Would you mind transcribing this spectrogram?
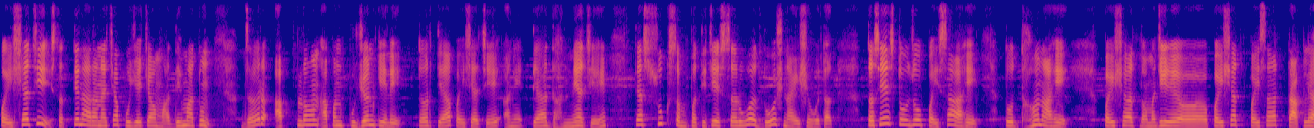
पैशाची सत्यनारायणाच्या पूजेच्या माध्यमातून जर आपलं आपण पूजन केले तर त्या पैशाचे आणि त्या धान्याचे त्या सुखसंपत्तीचे सर्व दोष नाहीसे होतात. तसेच तो जो पैसा आहे तो धन आहे पैशात म्हणजे पैशात पैसा टाकल्या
